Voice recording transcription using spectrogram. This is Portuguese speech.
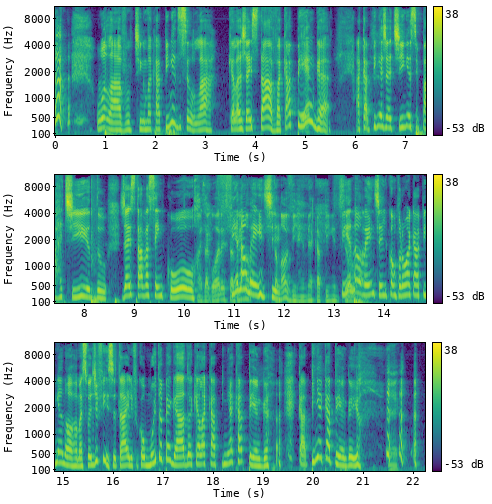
o Olavo tinha uma capinha de celular que ela já estava capenga. A capinha já tinha se partido, já estava sem cor. Mas agora está Finalmente. No, está novinha minha capinha de Finalmente celular. ele comprou uma capinha nova, mas foi difícil, tá? Ele ficou muito apegado àquela capinha capenga. capinha capenga aí, ó. É,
